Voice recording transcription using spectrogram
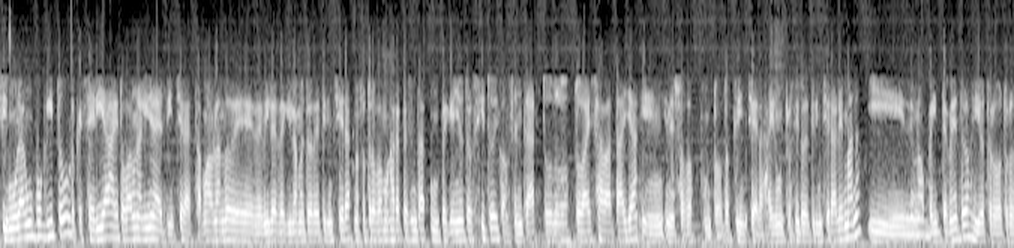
simulan un poquito lo que sería toda una línea de trincheras. Estamos hablando de, miles de kilómetros de trincheras. Nosotros vamos a representar un pequeño trocito y concentrar todo, toda esa batalla en, esos dos puntos, dos trincheras. Hay un trocito de trinchera alemana y de unos 20 metros y otro, otro,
